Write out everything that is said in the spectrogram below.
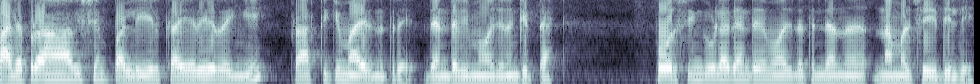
പല പ്രാവശ്യം പള്ളിയിൽ കയറി ഇറങ്ങി പ്രാർത്ഥിക്കുമായിരുന്നു ഇത്രേ ദണ്ഡവിമോചനം കിട്ടാൻ. പോർസിംഗുള ദണ്ഡവിമോചനത്തിന്റെ അന്ന് നമ്മൾ ചെയ്തില്ലേ?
